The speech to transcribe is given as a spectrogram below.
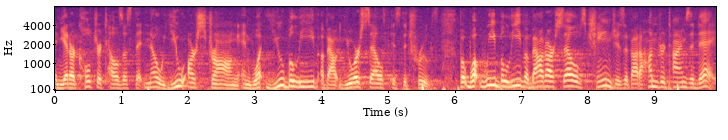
And yet, our culture tells us that no, you are strong, and what you believe about yourself is the truth. But what we believe about ourselves changes about a hundred times a day.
